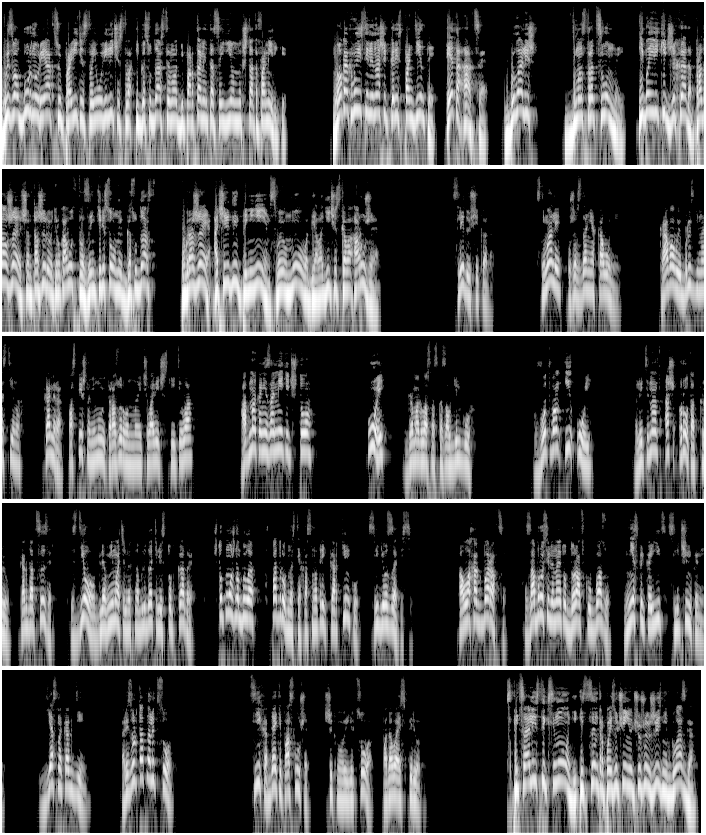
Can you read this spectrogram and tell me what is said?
вызвал бурную реакцию правительства Его Величества и Государственного департамента Соединенных Штатов Америки. Но, как выяснили наши корреспонденты, эта акция была лишь демонстрационной, и боевики джихада продолжают шантажировать руководство заинтересованных государств, угрожая очередным применением своего нового биологического оружия. Следующий кадр. Снимали уже в зданиях колонии. Кровавые брызги на стенах, камера поспешно минует разорванные человеческие тела. Однако не заметить, что... «Ой!» — громогласно сказал Гильгоф. «Вот вам и ой!» Лейтенант аж рот открыл, когда Цезарь сделал для внимательных наблюдателей стоп-кадры, чтобы можно было в подробностях рассмотреть картинку с видеозаписи. Аллах Акбаровцы забросили на эту дурацкую базу несколько яиц с личинками. Ясно как день. Результат налицо. «Тихо, дайте послушать», — шикнула Ельцова, подаваясь вперед. Специалисты-ксенологи из Центра по изучению чужой жизни в Глазго,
